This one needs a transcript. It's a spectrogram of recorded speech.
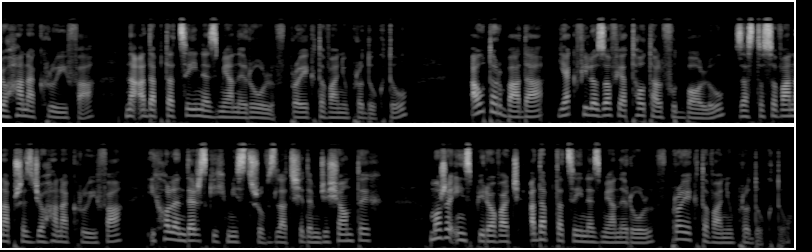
Johanna Cruyffa na adaptacyjne zmiany ról w projektowaniu produktu, autor bada, jak filozofia total footballu, zastosowana przez Johanna Cruyffa i holenderskich mistrzów z lat 70., może inspirować adaptacyjne zmiany ról w projektowaniu produktu.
